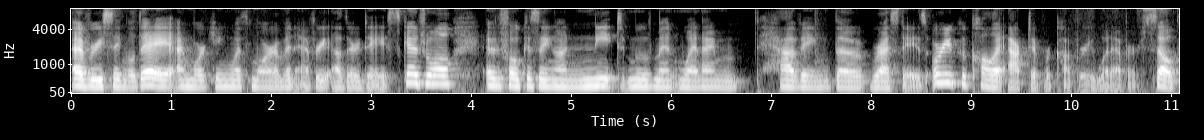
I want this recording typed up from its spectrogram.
every single day. I'm working with more of an every other day schedule and focusing on NEAT movement when I'm having the rest days, or you could call it active recovery, whatever. So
